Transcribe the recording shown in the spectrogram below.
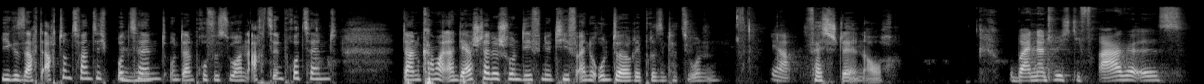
wie gesagt 28 Prozent mhm. und dann Professuren 18 Prozent, dann kann man an der Stelle schon definitiv eine Unterrepräsentation ja. feststellen auch. Wobei natürlich die Frage ist,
